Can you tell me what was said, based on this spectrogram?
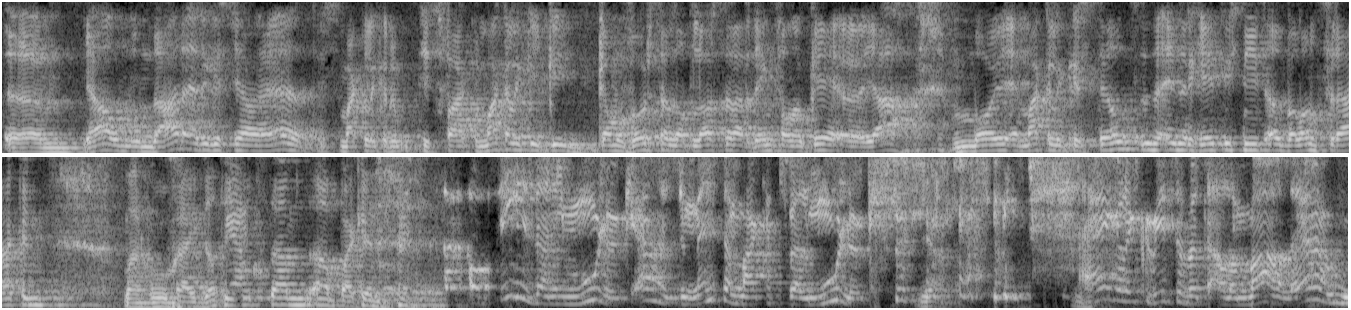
Um, ja, om, om, daar ergens, ja, hè, het is makkelijker, het is vaak makkelijk. Ik, ik kan me voorstellen dat de luisteraar denkt van oké, okay, uh, ja, mooi en makkelijk gesteld, energetisch niet uit balans raken. Maar hoe ga ik dat in godsnaam aanpakken? Op zich is dat niet moeilijk. Hè? De mensen maken het wel moeilijk. Ja. Eigenlijk weten we het allemaal. Hè?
